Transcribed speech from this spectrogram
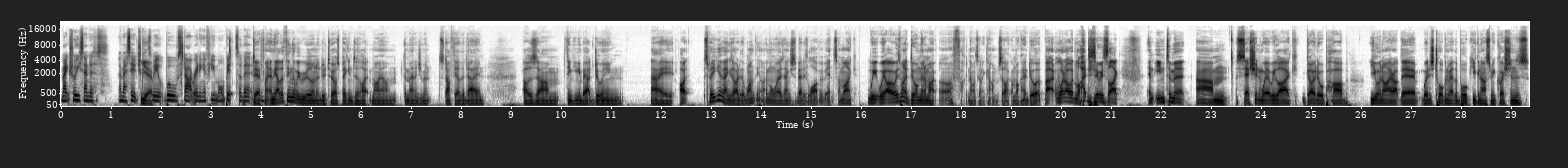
make sure you send us a message because Yeah. we will start reading a few more bits of it. Definitely. And the other thing that we really want to do too, I was speaking to like my um the management stuff the other day, and I was um thinking about doing a. I, speaking of anxiety, the one thing I'm always anxious about is live events. I'm like. We, we I always want to do them, then I'm like, oh fuck, no one's gonna come, so like I'm not gonna do it. But what I would like to do is like an intimate um, session where we like go to a pub. You and I are up there. We're just talking about the book. You can ask me questions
